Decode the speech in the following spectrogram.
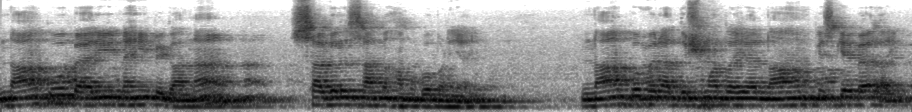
ਨਾ ਕੋ ਬੈਰੀ ਨਹੀਂ ਬੇਗਾਨਾ ਸਗਲ ਸੰਗ ਹਮਕੋ ਬਣਿਆਈ ਨਾ ਕੋ ਮੇਰਾ ਦੁਸ਼ਮਨ ਰਹਾ ਨਾ ਹਮ ਕਿਸਕੇ बैर आई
